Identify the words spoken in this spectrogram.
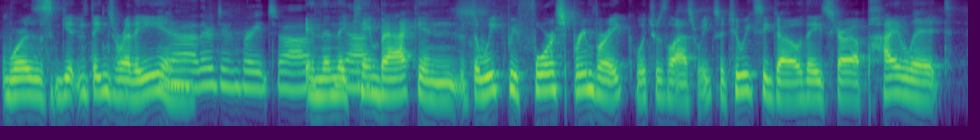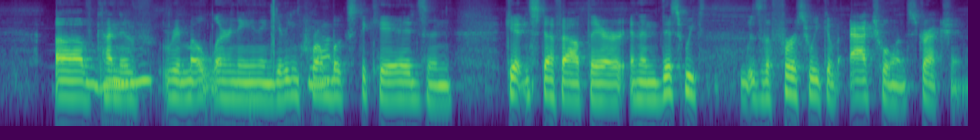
was getting things ready, and Yeah, they're doing a great job. and then they Yeah. came back, and the week before spring break, which was last week, so two weeks ago, they started a pilot of kind of Mm-hmm. remote learning and getting Chromebooks to kids and getting stuff out there, and then this week was the first week of actual instruction.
